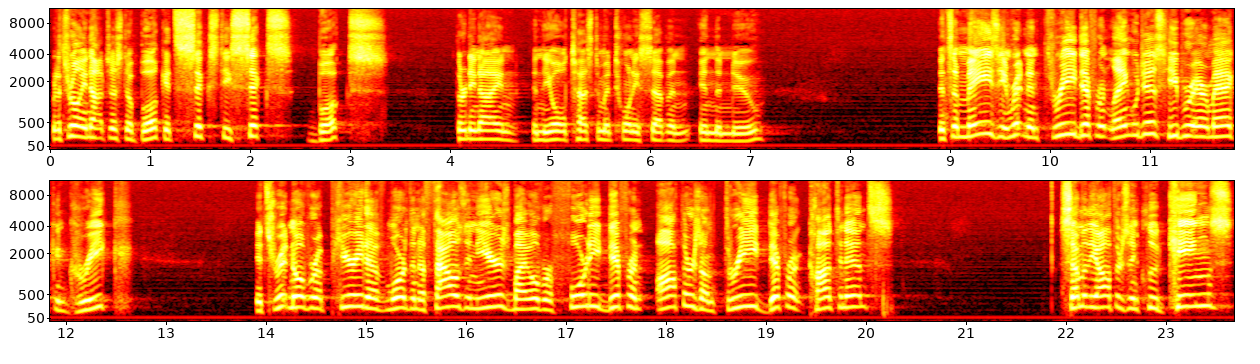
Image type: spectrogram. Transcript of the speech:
but it's really not just a book, it's 66 books. 39 in the Old Testament, 27 in the New. It's amazing, written in three different languages Hebrew, Aramaic, and Greek. It's written over a period of more than a thousand years by over 40 different authors on three different continents. Some of the authors include kings,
